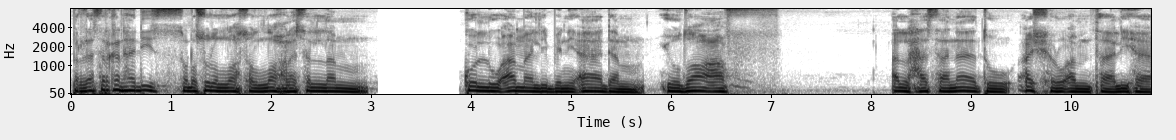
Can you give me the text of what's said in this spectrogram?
Berdasarkan hadis Rasulullah sallallahu alaihi wasallam, "Kullu amali bani Adam yudha'af الحسنات عشر أمثالها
